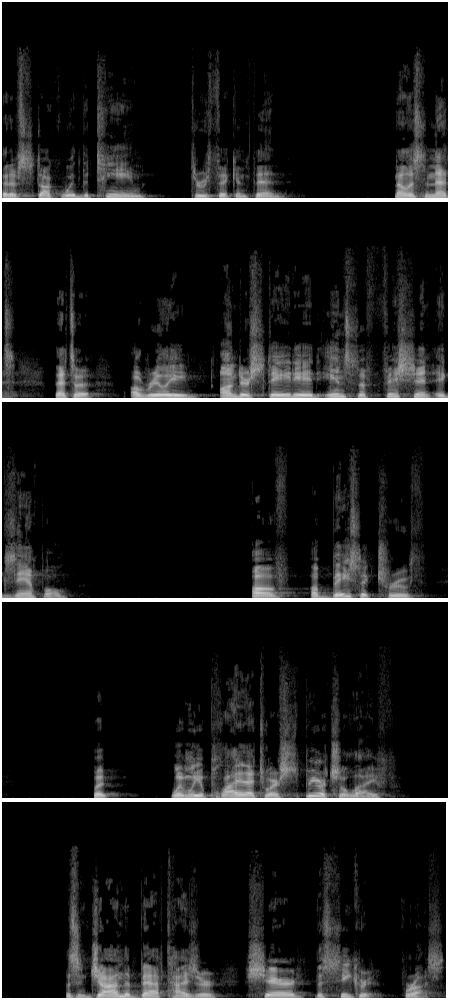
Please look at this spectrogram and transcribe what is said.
that have stuck with the team through thick and thin. Now, listen, that's, that's a, a really understated, insufficient example of a basic truth, when we apply that to our spiritual life, listen, John the Baptizer shared the secret for us.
